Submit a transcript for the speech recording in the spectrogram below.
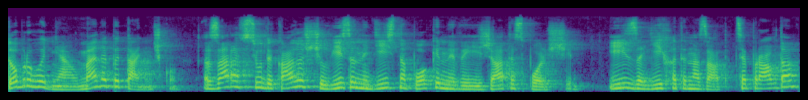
Доброго дня! В мене питаннячко. Зараз всюди кажуть, що віза не дійсна, поки не виїжджати з Польщі і заїхати назад. Це правда?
